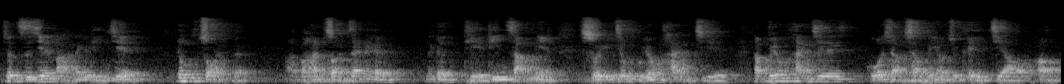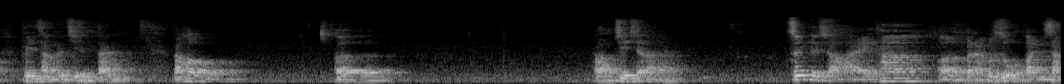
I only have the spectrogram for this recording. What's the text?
就直接把那个零件用转的，啊，把它转在那个那个铁钉上面，所以就不用焊接。那不用焊接，国小小朋友就可以教，哈，非常的简单。然后，呃。好，接下来这个小孩他呃本来不是我班上，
